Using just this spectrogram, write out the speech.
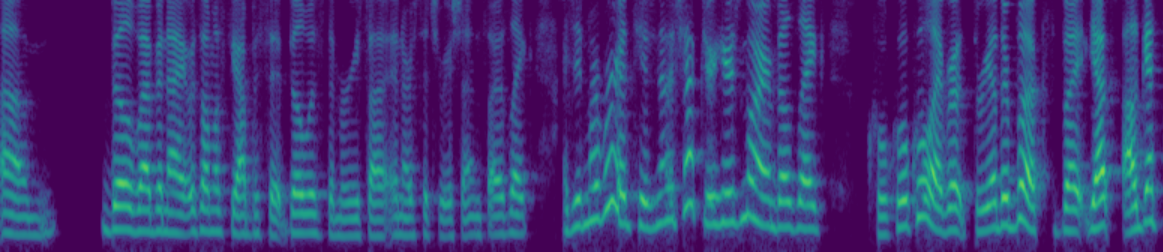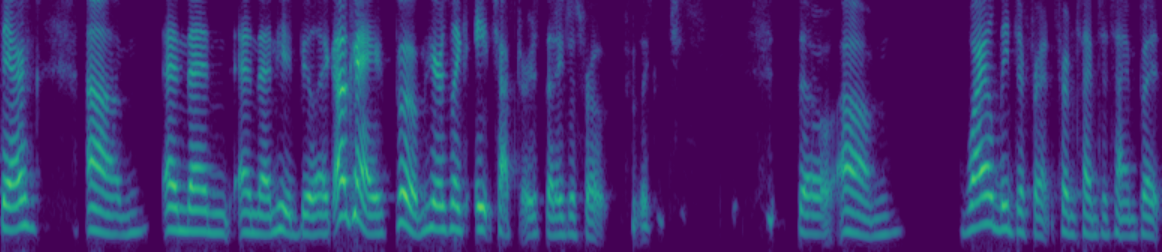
Um, Bill Webb and I, it was almost the opposite. Bill was the Marisa in our situation. So I was like, I did more words. Here's another chapter. Here's more. And Bill's like, cool, cool, cool. I wrote three other books, but yep, I'll get there. Um, and then and then he'd be like, okay, boom, here's like eight chapters that I just wrote. like, so um wildly different from time to time, but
